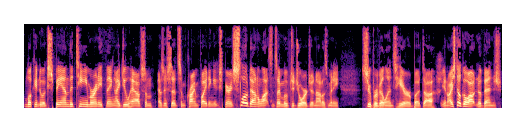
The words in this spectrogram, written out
looking to expand the team or anything, I do have some, as I said, some crime fighting experience. Slowed down a lot since I moved to Georgia. Not as many supervillains here, but uh, you know, I still go out and avenge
